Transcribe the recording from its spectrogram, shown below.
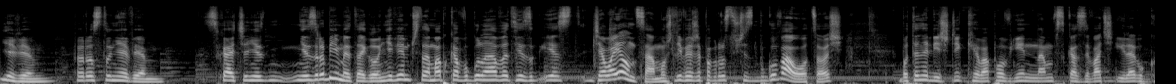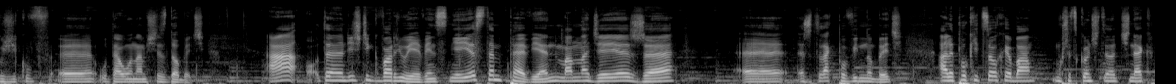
Nie wiem, po prostu nie wiem. Słuchajcie, nie, nie zrobimy tego. Nie wiem, czy ta mapka w ogóle nawet jest, jest działająca. Możliwe, że po prostu się zbugowało coś. Bo ten licznik chyba powinien nam wskazywać, ile guzików e, udało nam się zdobyć. A ten licznik wariuje, więc nie jestem pewien. Mam nadzieję, że, e, że to tak powinno być. Ale póki co chyba muszę skończyć ten odcinek,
